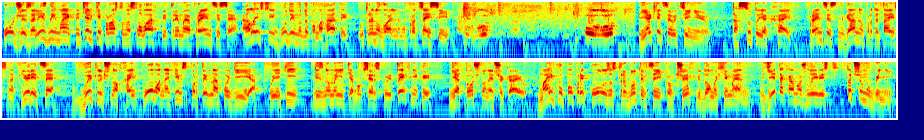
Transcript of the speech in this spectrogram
Отже, залізний Майк не тільки просто на словах підтримує Френсіса, але ще й буде йому допомагати у тренувальному процесі. Ого. Як я це оцінюю? Та суто як хайп. Френсіс Нгану проти Тайсона Ф'юрі це виключно хайпова напівспортивна подія, у якій різноманіття боксерської техніки я точно не чекаю. Майку по приколу застрибнути в цей ковчег відомих імен. Є така можливість, то чому би ні?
